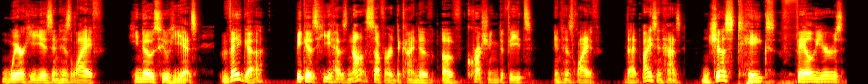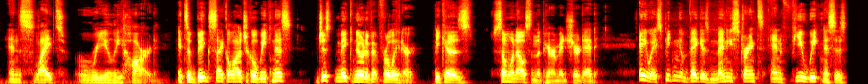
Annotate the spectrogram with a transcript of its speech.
where he is in his life. He knows who he is. Vega, because he has not suffered the kind of, of crushing defeats in his life that Bison has, just takes failures and slights really hard. It's a big psychological weakness. Just make note of it for later, because someone else in the pyramid sure did. Anyway, speaking of Vega's many strengths and few weaknesses,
